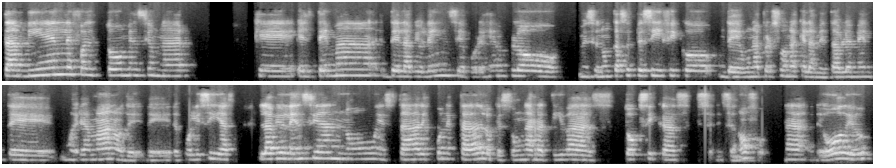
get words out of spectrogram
También le faltó mencionar que el tema de la violencia, por ejemplo, mencionó un caso específico de una persona que lamentablemente muere a manos de, de, policías. La violencia no está desconectada de lo que son narrativas tóxicas, xenófobas, de odio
